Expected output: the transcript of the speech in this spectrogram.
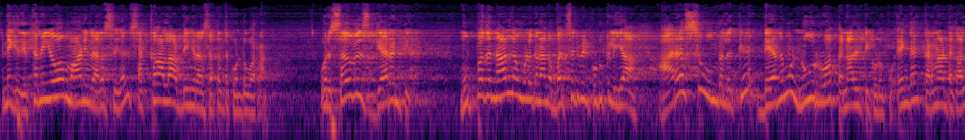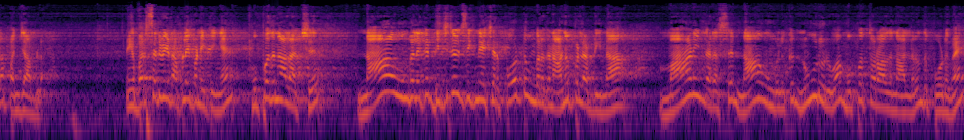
இன்னைக்கு எத்தனையோ மாநில அரசுகள் சக்காலா அப்படிங்கிற சட்டத்தை கொண்டு வர்றாங்க. ஒரு சர்வீஸ் கேரண்டி முப்பது நாளில் உங்களுக்கு நாங்கள் பர்த் சர்டிஃபிகேட் கொடுக்கலையா? அரசு உங்களுக்கு தினமும் நூறுரூவா பெனால்ட்டி கொடுக்கும். எங்க? கர்நாடகாவில் பஞ்சாபில். நீங்கள் பர்த் சர்டிஃபிகேட் அப்ளை பண்ணிட்டீங்க. முப்பது நாள் ஆச்சு. நான் உங்களுக்கு டிஜிட்டல் சிக்னேச்சர் போட்டு உங்களுக்கு நான் அனுப்பல அப்படின்னா மாநில அரசு நான் உங்களுக்கு நூறு ரூபா முப்பத்தோராவது நாள்ல இருந்து போடுவேன்.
